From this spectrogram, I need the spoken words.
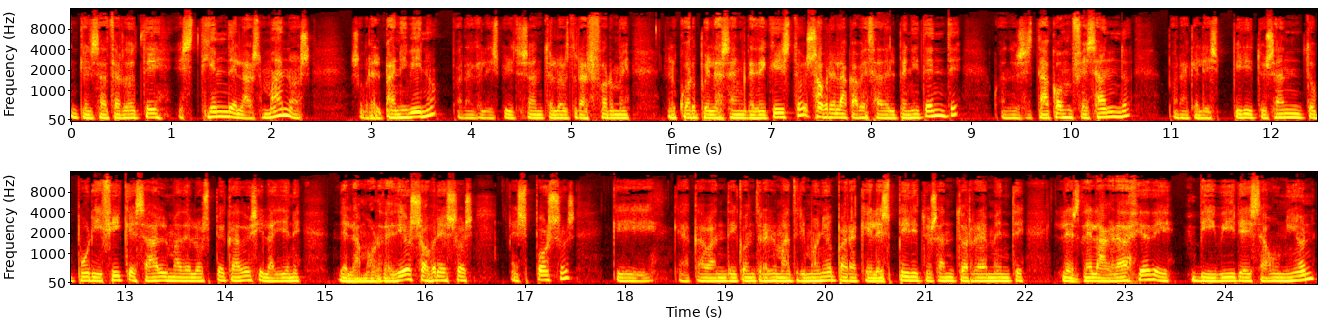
en que el sacerdote extiende las manos sobre el pan y vino, para que el Espíritu Santo los transforme en el cuerpo y la sangre de Cristo, sobre la cabeza del penitente, cuando se está confesando, para que el Espíritu Santo purifique esa alma de los pecados y la llene del amor de Dios, sobre esos esposos que, acaban de contraer matrimonio para que el Espíritu Santo realmente les dé la gracia de vivir esa unión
